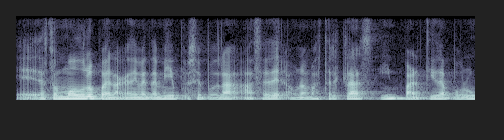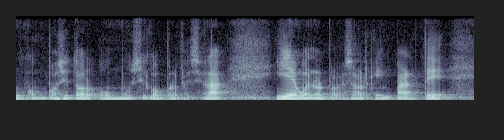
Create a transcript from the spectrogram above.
eh, de estos módulos, pues en la academia también pues, se podrá acceder a una masterclass impartida por un compositor o un músico profesional. Y bueno, el profesor que imparte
